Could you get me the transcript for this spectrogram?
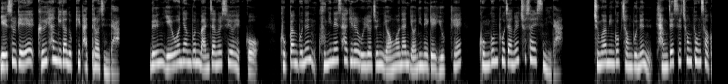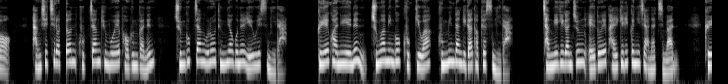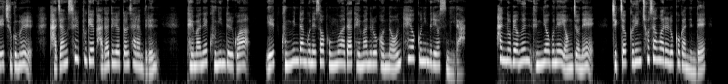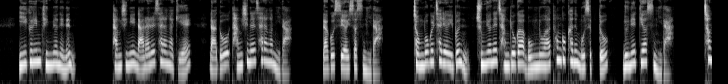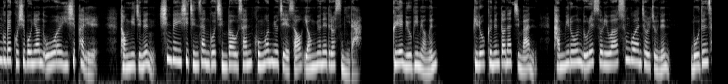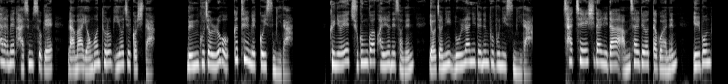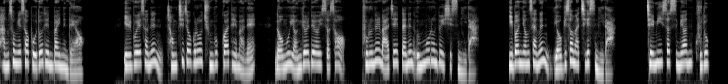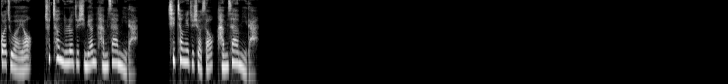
예술계에 그 향기가 높이 받들어진다. 는 예원양분 만장을 수여했고 국방부는 군인의 사기를 올려준 영원한 연인에게 육해 공군 포장을 추서했습니다. 중화민국 정부는 장제스 총통 서거 당시 치렀던 국장 규모의 버금가는 중국장으로 등려군을 예우했습니다. 그의 관위에는 중화민국 국기와 국민당기가 덮였습니다. 장례 기간 중 애도의 발길이 끊이지 않았지만 그의 죽음을 가장 슬프게 받아들였던 사람들은 대만의 군인들과 옛 국민당군에서 복무하다 대만으로 건너온 퇴역 군인들이었습니다. 한노병은 등려군의 영전에 직접 그린 초상화를 놓고 갔는데 이 그림 뒷면에는 당신이 나라를 사랑하기에 나도 당신을 사랑합니다. 라고 쓰여 있었습니다. 정복을 차려입은 중년의 장교가 목 놓아 통곡하는 모습도 눈에 띄었습니다. 1995년 5월 28일 덕리주는 신베이시 진상구 진바오산 공원묘지에서 영면에 들었습니다. 그의 묘비명은 비록 그는 떠났지만 감미로운 노랫소리와 숭고한 절조는 모든 사람의 가슴 속에 남아 영원토록 이어질 것이다. 는 구절로 끝을 맺고 있습니다. 그녀의 죽음과 관련해서는 여전히 논란이 되는 부분이 있습니다. 사체에 시달리다 암살되었다고 하는 일본 방송에서 보도된 바 있는데요. 일부에서는 정치적으로 중국과 대만에 너무 연결되어 있어서 불운을 맞이했다는 음모론도 있습니다. 이번 영상은 여기서 마치겠습니다. 재미있었으면 구독과 좋아요, 추천 눌러주시면 감사합니다. 시청해주셔서 감사합니다.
